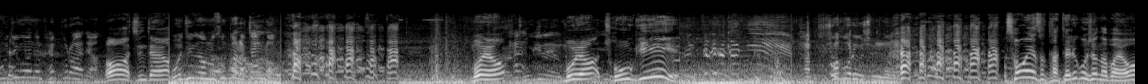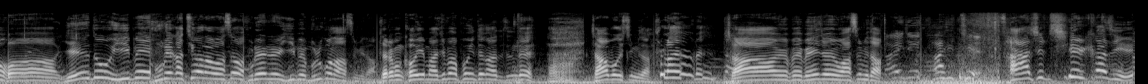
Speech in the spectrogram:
오징어는 100% 아니야. 어 진짜요? 오징어면 손가락 잘라. 뭐예요? 뭐야 조기? 다부 셔버리고 싶네. 서해에서 다 데리고 오셨나봐요. 와 얘도 입에 부레가 튀어나와서 부레를 입에 물고 나왔습니다. 자, 여러분 거의 마지막 포인트가 같은데 아, 잡아보겠습니다. 플라이 그래. 자 옆에 매니저님 왔습니다. 사이즈 47. 47까지.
